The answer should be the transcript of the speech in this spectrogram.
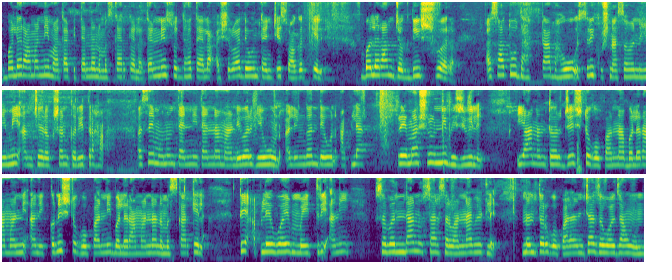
बलरामांनी माता पित्यांना नमस्कार केला. त्यांनी सुद्धा त्याला आशीर्वाद देऊन त्यांचे स्वागत केले. बलराम जगदीश्वर असा तू धाकटा भाऊ श्रीकृष्णासह नेहमी आमचे रक्षण करीत राहा. असे म्हणून त्यांनी त्यांना मांडीवर घेऊन आलिंगन देऊन आपल्या प्रेमाश्रूंनी भिजविले. यानंतर ज्येष्ठ गोपांना बलरामांनी आणि कनिष्ठ गोपांनी बलरामांना नमस्कार केला. ते आपले वय मैत्री आणि संबंधानुसार सर्वांना भेटले. नंतर गोपालांच्या जवळ जाऊन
